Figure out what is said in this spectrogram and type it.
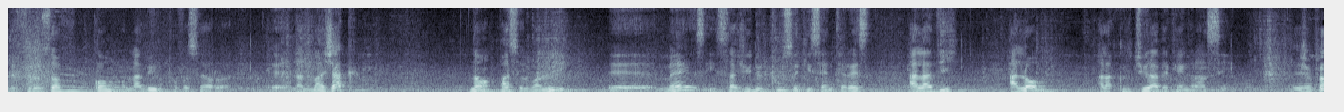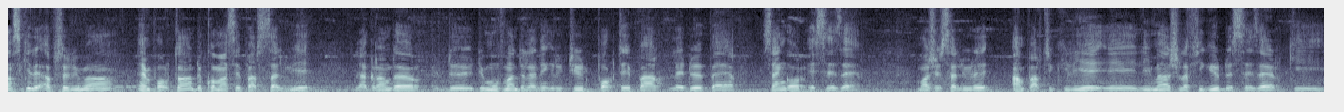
le philosophe comme mon ami le professeur euh, Jacques. Non, pas seulement lui. Euh, mais il s'agit de tous ceux qui s'intéressent à la vie, à l'homme, à la culture avec un grand C. Je pense qu'il est absolument important de commencer par saluer la grandeur du mouvement de la négritude porté par les deux pères, Senghor et Césaire. Moi, je saluerai en particulier l'image, la figure de Césaire qui,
